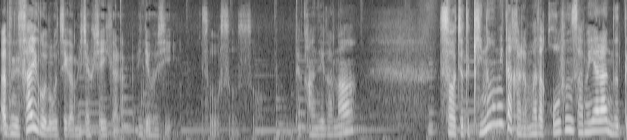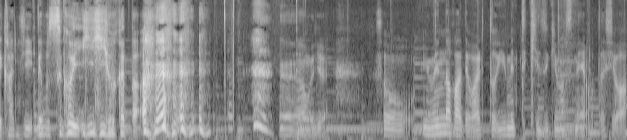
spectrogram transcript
あとね最後のオチがめちゃくちゃいいから見てほしい。そうそうそう。って感じかな。そうちょっと昨日見たからまだ興奮冷めやらぬって感じ。でもすごいいいよかった。うん面白い。そう夢の中で割と夢って気づきますね私は。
